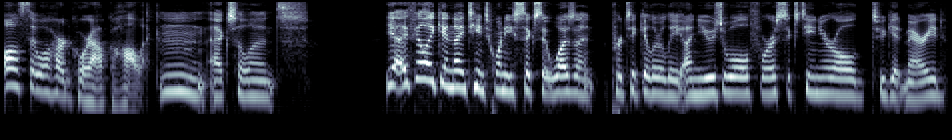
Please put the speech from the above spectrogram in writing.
also a hardcore alcoholic. Mm, excellent. Yeah, I feel like in 1926 it wasn't particularly unusual for a 16 year old to get married,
